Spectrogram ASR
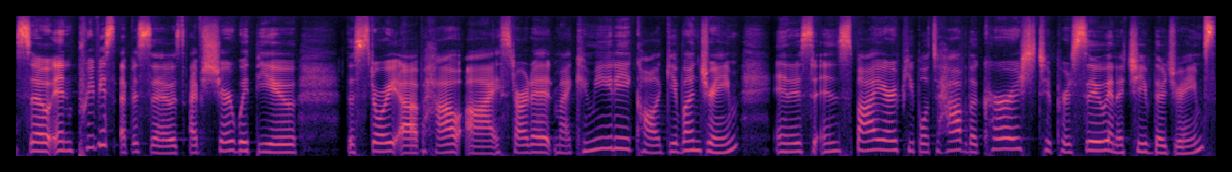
So, in previous episodes, I've shared with you the story of how I started my community called Give On Dream, and it is to inspire people to have the courage to pursue and achieve their dreams.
